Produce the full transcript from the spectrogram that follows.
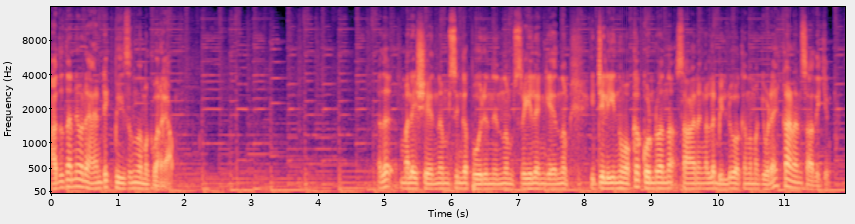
അത് തന്നെ ഒരു ആന്റിക് പീസ് എന്ന് നമുക്ക് പറയാം. അത് മലേഷ്യയിൽ നിന്നും സിംഗപ്പൂരിൽ നിന്നും ശ്രീലങ്കയിൽ നിന്നും ഇറ്റലിയിൽ നിന്നും ഒക്കെ കൊണ്ടുവന്ന സാധനങ്ങളുടെ ബില്ലുമൊക്കെ നമുക്കിവിടെ കാണാൻ സാധിക്കും.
